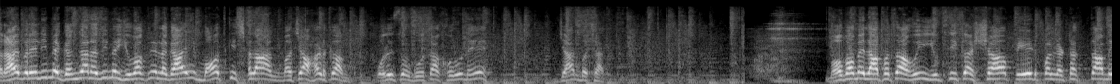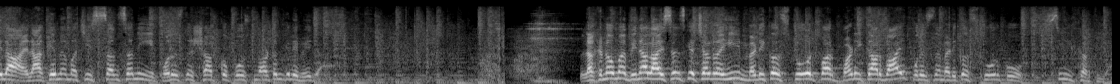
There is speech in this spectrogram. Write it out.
रायबरेली में गंगा नदी में युवक ने लगाई मौत की छलांग मचा हड़कम पुलिस और गोताखोरों ने जान बचा ली। मोबा में लापता हुई युवती का शव पेड़ पर लटकता मिला। इलाके में मची सनसनी, पुलिस ने शव को पोस्टमार्टम के लिए भेजा। लखनऊ में बिना लाइसेंस के चल रही मेडिकल स्टोर पर बड़ी कार्रवाई, पुलिस ने मेडिकल स्टोर को सील कर दिया।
